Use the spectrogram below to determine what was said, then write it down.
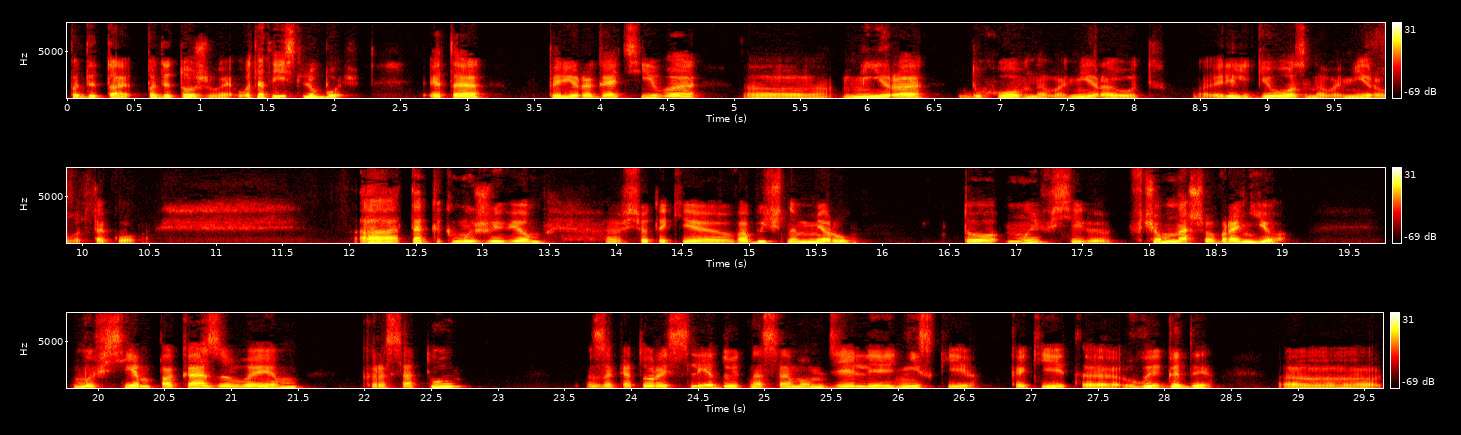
подытоживая, вот это есть любовь. Это прерогатива э, мира духовного, мира вот религиозного, мира вот такого. А так как мы живем э, все-таки в обычном миру, то мы все... В чем наше вранье? Мы всем показываем красоту, за которой следуют на самом деле низкие какие-то выгоды, э,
